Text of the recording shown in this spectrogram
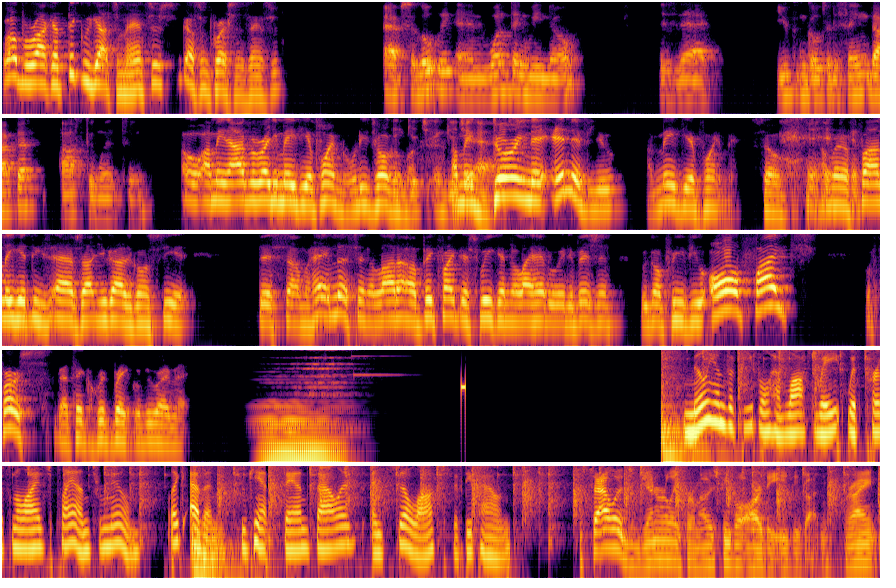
Well, Barak, I think we got some answers. We got some questions answered. Absolutely. And one thing we know is that you can go to the same doctor Oscar went to. Oh, I mean, I've already made the appointment. What are you talking about? I mean, during the interview, I made the appointment. So I'm going to finally get these abs out. You guys are going to see it this summer. Hey, listen, a lot of a big fight this week in the light heavyweight division. We're gonna preview all fights, but first, we gotta take a quick break. We'll be right back. Millions of people have lost weight with personalized plans from Noom, like Evan, who can't stand salads and still lost 50 pounds. Salads, generally, for most people, are the easy button, right?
